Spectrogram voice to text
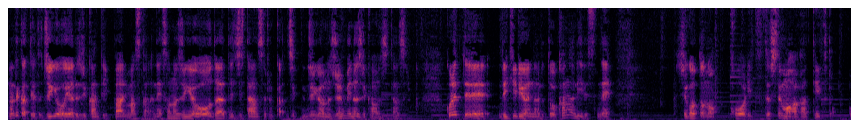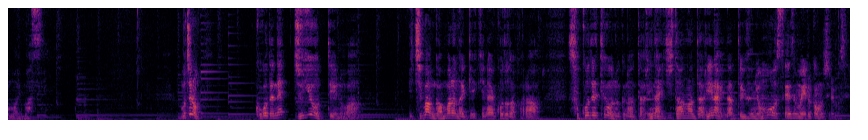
なんでかっていうと授業をやる時間っていっぱいありますからね、その授業をどうやって時短するか、授業の準備の時間を時短するか。これってできるようになるとかなりですね、仕事の効率としても上がっていくと思います。もちろん、ここでね、授業っていうのは一番頑張らなきゃいけないことだから、そこで手を抜くなんてありない、時短なんてありないなんていうふうに思う先生もいるかもしれません。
